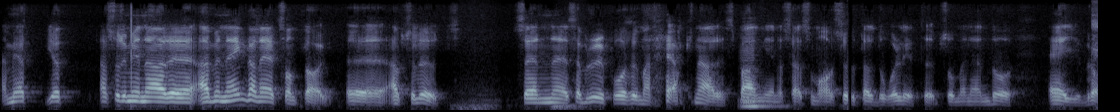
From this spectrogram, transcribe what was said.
Ja, men jag, jag, alltså du menar, eh, ja, men England är ett sånt lag, eh, absolut. Sen, eh, sen beror det på hur man räknar Spanien och så här, som avslutar dåligt, typ så, men ändå är ju bra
